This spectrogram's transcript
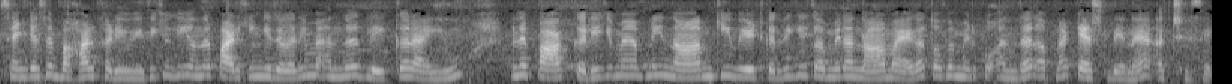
सेंटर से बाहर खड़ी हुई थी क्योंकि अंदर पार्किंग की जगह नहीं मैं अंदर लेकर आई हूँ। मैंने पार्क करी कि मैं अपनी नाम की वेट कर दी कि कब मेरा नाम आएगा तो फिर मेरे को अंदर अपना टेस्ट देना है अच्छे से।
